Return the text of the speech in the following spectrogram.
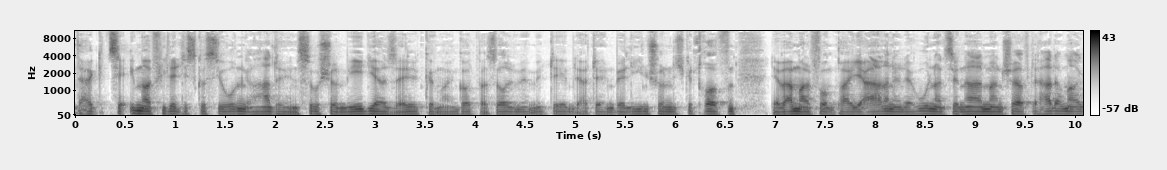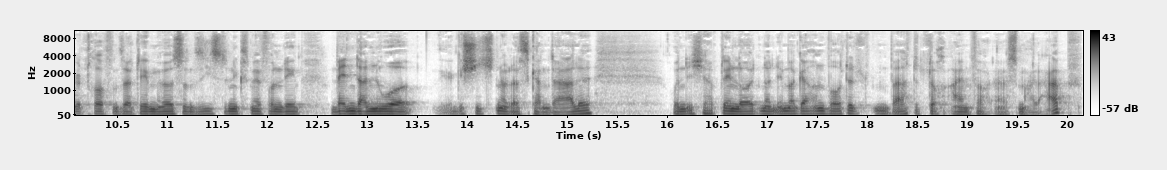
da gibt's ja immer viele Diskussionen, gerade in Social Media. Selke, mein Gott, was sollen wir mit dem? Der hat ja in Berlin schon nicht getroffen. Der war mal vor ein paar Jahren in der U-Nationalmannschaft, der hat er mal getroffen. Seitdem hörst und siehst du nichts mehr von dem, wenn dann nur Geschichten oder Skandale. Und ich habe den Leuten dann immer geantwortet, wartet doch einfach erstmal ab.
